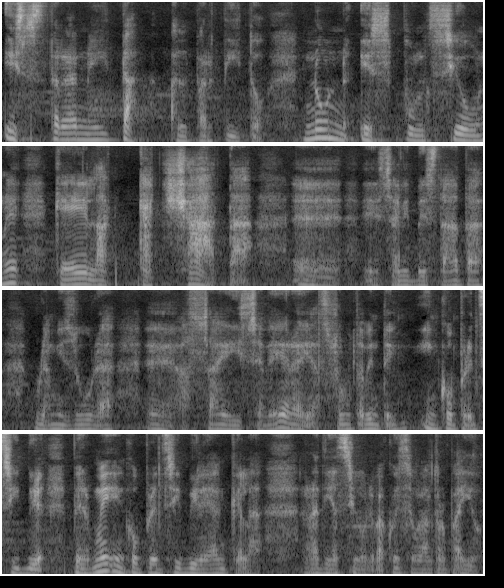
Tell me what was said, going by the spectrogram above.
estraneità al partito, non espulsione che è la cacciata. Eh, sarebbe stata una misura eh, assai severa e assolutamente incomprensibile. Per me incomprensibile anche la radiazione, ma questo è un altro paio,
